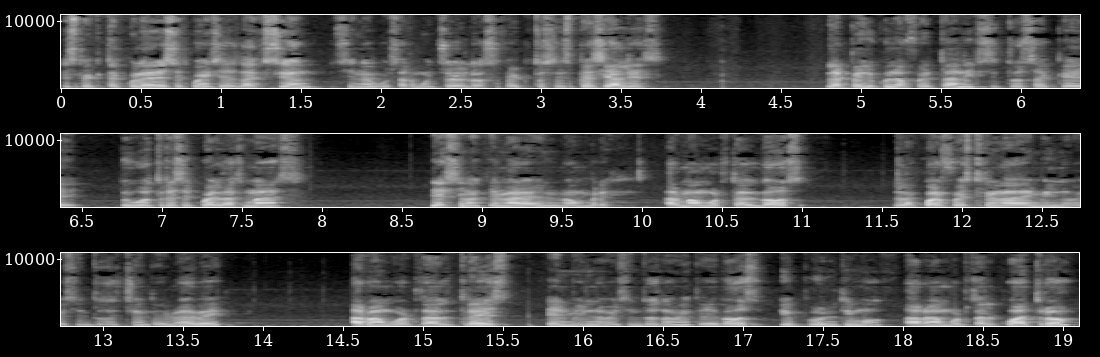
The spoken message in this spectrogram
espectaculares secuencias de acción sin abusar mucho de los efectos especiales. La película fue tan exitosa que tuvo tres secuelas más, ya se imaginará el nombre, Arma Mortal 2, la cual fue estrenada en 1989, Arma Mortal 3 en 1992 y por último Arma Mortal 4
